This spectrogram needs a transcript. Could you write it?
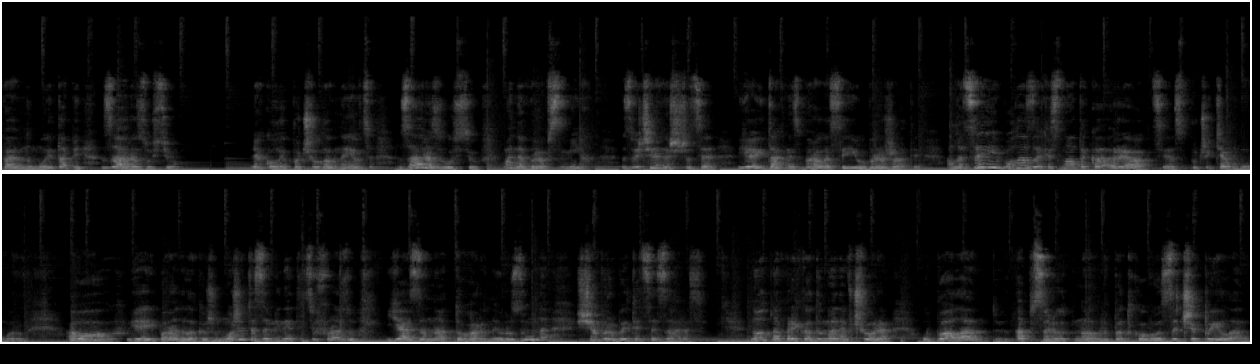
певному етапі зараз усю. Я коли почула в неї оце зараз усю, мене брав сміх. Звичайно, що це я і так не збиралася її ображати, але це їй була захисна така реакція з почуттям гумору. А о, я їй порадила, кажу, можете замінити цю фразу Я занадто гарна і розумна, щоб робити це зараз. Ну, от, наприклад, у мене вчора упала абсолютно випадково зачепила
